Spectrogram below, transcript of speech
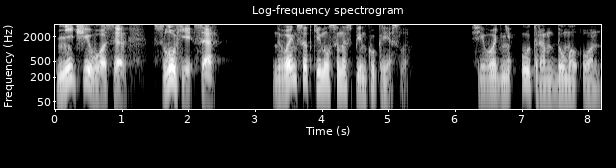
«Ничего, сэр. Слухи, сэр». Ваймс откинулся на спинку кресла. «Сегодня утром, — думал он,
